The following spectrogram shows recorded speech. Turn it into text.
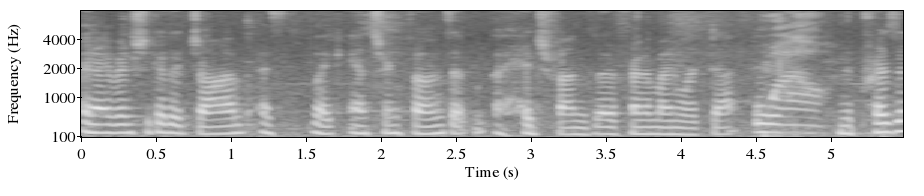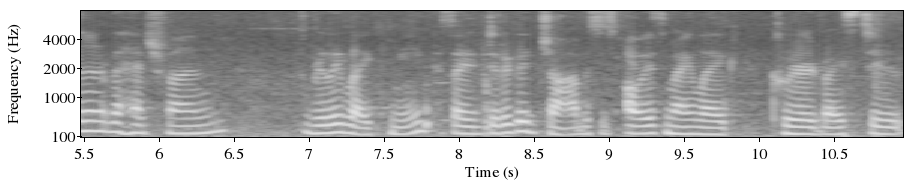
and i eventually got a job as like answering phones at a hedge fund that a friend of mine worked at Wow. and the president of the hedge fund really liked me because i did a good job this is always my like career advice to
